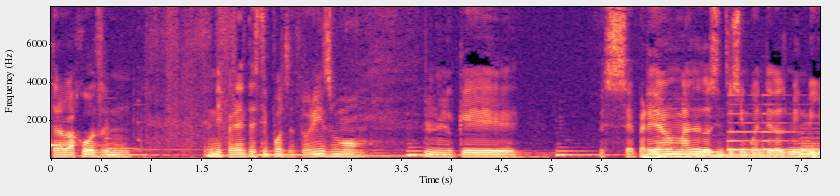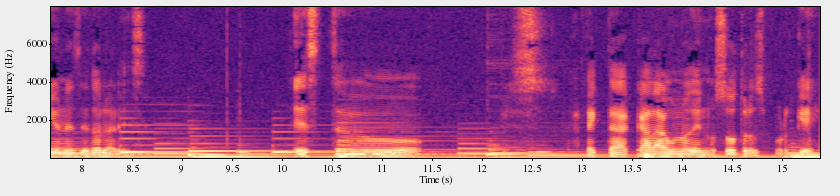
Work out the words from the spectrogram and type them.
trabajos en, en diferentes tipos de turismo, en el que pues, se perdieron más de 252 mil millones de dólares. Esto pues, afecta a cada uno de nosotros porque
